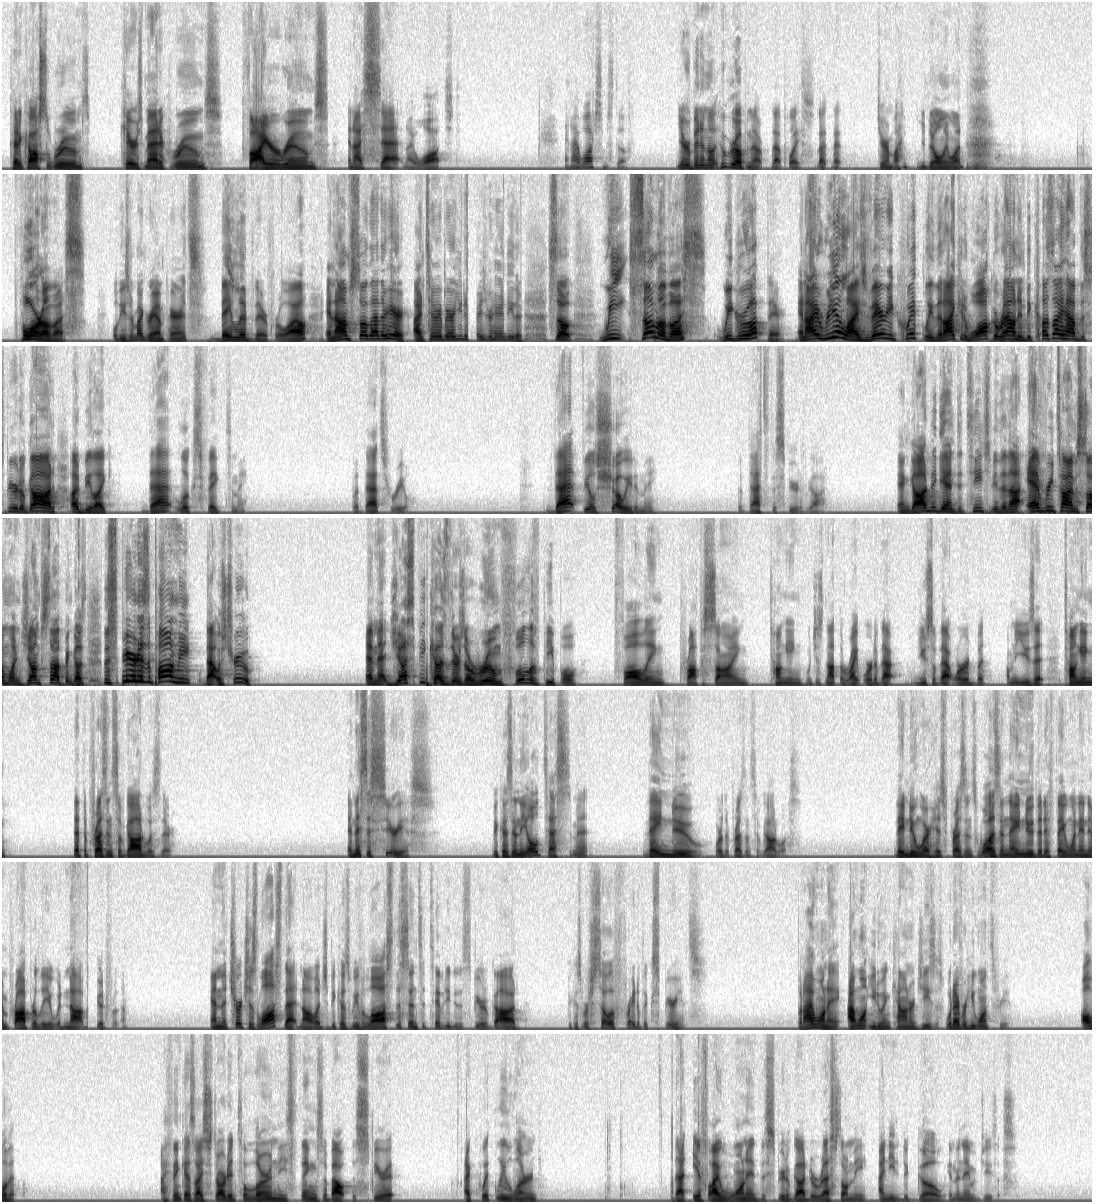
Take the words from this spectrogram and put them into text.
Pentecostal rooms, charismatic rooms, fire rooms, and I sat and I watched. And I watched some stuff. You ever been in the, who grew up in that, that place? That, that Jeremiah, you're the only one? Four of us. Well, these are my grandparents. They lived there for a while, and I'm so glad they're here. And Terry Bear, you didn't raise your hand either. So we, some of us, we grew up there. And I realized very quickly that I could walk around, and because I have the Spirit of God, I'd be like, that looks fake to me. But that's real. That feels showy to me. But that's the Spirit of God. And God began to teach me that not every time someone jumps up and goes, The Spirit is upon me, that was true. And that just because there's a room full of people falling, prophesying, tonguing, which is not the right word of that use of that word, but I'm going to use it, tonguing, that the presence of God was there. And this is serious because in the Old Testament, they knew where the presence of God was. They knew where his presence was, and they knew that if they went in improperly, it would not be good for them. And the church has lost that knowledge because we've lost the sensitivity to the Spirit of God because we're so afraid of experience. But I want, to, I want you to encounter Jesus, whatever he wants for you. All of it. I think as I started to learn these things about the Spirit, I quickly learned that if I wanted the Spirit of God to rest on me, I needed to go in the name of Jesus.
